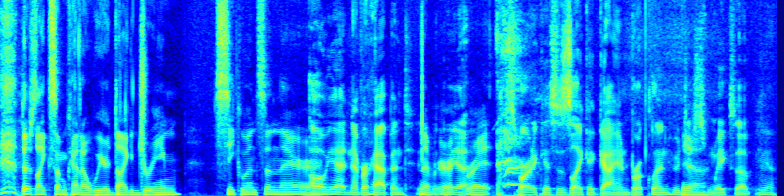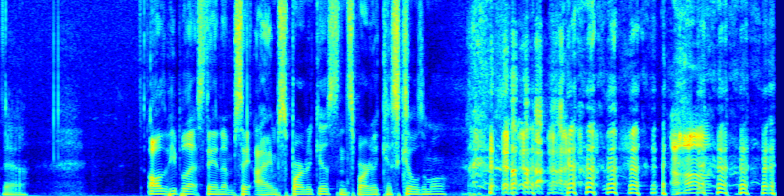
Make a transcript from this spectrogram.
There's like some kind of weird like dream sequence in there. or- Oh yeah, it never happened. Never- right- Yeah. right. Spartacus is like a guy in Brooklyn who just Yeah. wakes up. Yeah. yeah. All the people that stand up and say I'm Spartacus and Spartacus kills them all. Uh-uh.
